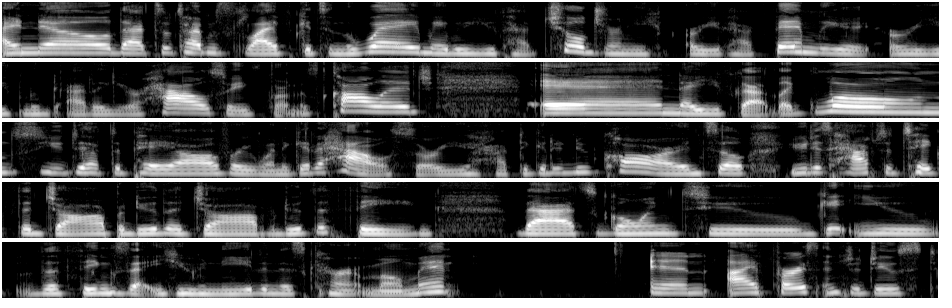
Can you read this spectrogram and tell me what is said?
I know that sometimes life gets in the way. Maybe you've had children or you've had family or you've moved out of your house or you've gone to college and now you've got like loans you have to pay off or you want to get a house or you have to get a new car. And so you just have to take the job or do the job or do the thing that's going to get you the things that you need in this current moment. And I first introduced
